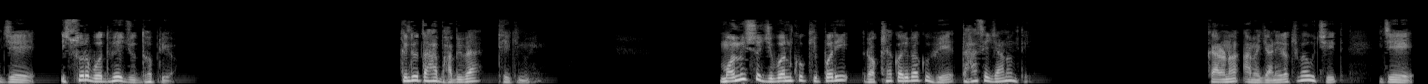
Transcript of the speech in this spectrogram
ଯେ ଈଶ୍ୱର ବୋଧହୁଏ ଯୁଦ୍ଧପ୍ରିୟ କିନ୍ତୁ ତାହା ଭାବିବା ଠିକ୍ ନୁହେଁ। ମନୁଷ୍ୟ ଜୀବନକୁ କିପରି ରକ୍ଷା କରିବାକୁ ହୁଏ ତାହା ସେ ଜାଣନ୍ତି। କାରଣ ଆମେ ଜାଣି ରଖିବା ଉଚିତ ଯେ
